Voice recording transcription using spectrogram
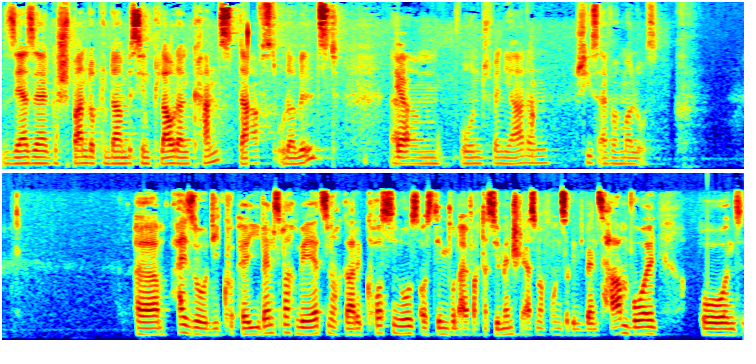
sehr, sehr gespannt, ob du da ein bisschen plaudern kannst, darfst oder willst. Ja. Ähm, und wenn ja, dann schieß einfach mal los. Ähm, also die äh, Events machen wir jetzt noch gerade kostenlos, aus dem Grund einfach, dass wir Menschen erstmal von unseren Events haben wollen und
